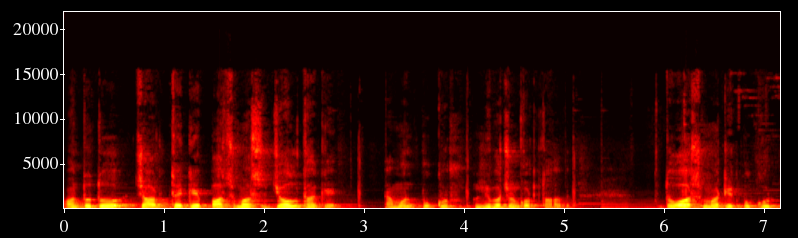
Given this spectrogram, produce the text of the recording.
অন্তত চার থেকে পাঁচ মাস জল থাকে, এমন পুকুর নির্বাচন করতে হবে। দোআঁশ মাটির পুকুর,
